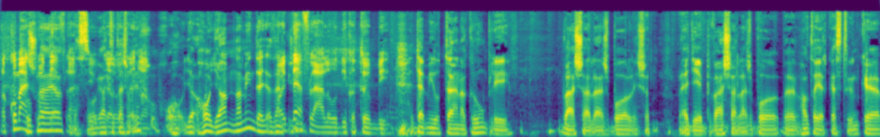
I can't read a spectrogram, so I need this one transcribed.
Akkor máshol defláció szolgáltatás, kell, hogy hogy, hogyan, na mindegy, ezen, Majd deflálódik a többi. de miután a krumpli vásárlásból és a egyéb vásárlásból hazaérkeztünk,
